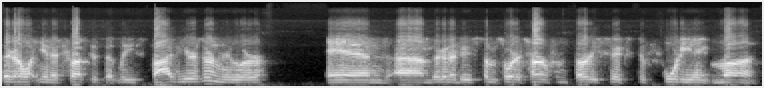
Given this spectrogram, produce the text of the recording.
They're going to want you in a truck that's at least five years or newer. And um, they're going to do some sort of term from 36 to 48 months.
